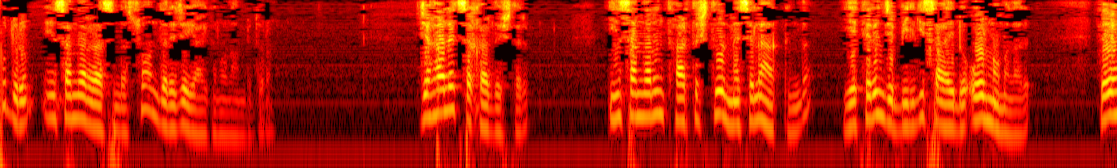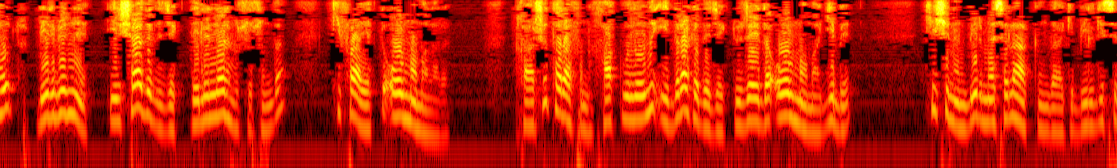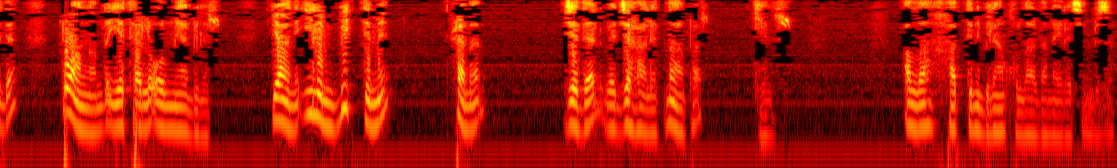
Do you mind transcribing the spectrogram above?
Bu durum insanlar arasında son derece yaygın olan bir durum. Cehaletse kardeşlerim, insanların tartıştığı mesele hakkında yeterince bilgi sahibi olmamaları veyahut birbirini irşad edecek deliller hususunda kifayetli olmamaları, karşı tarafın haklılığını idrak edecek düzeyde olmama gibi kişinin bir mesele hakkındaki bilgisi de bu anlamda yeterli olmayabilir. Yani ilim bitti mi hemen cedel ve cehalet ne yapar? Gelir. Allah haddini bilen kullardan eylesin bizi.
